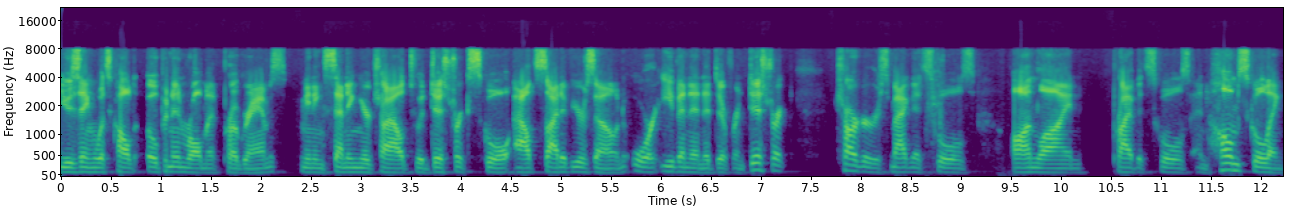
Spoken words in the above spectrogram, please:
using what's called open enrollment programs, meaning sending your child to a district school outside of your zone or even in a different district, charters, magnet schools, online, private schools, and homeschooling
